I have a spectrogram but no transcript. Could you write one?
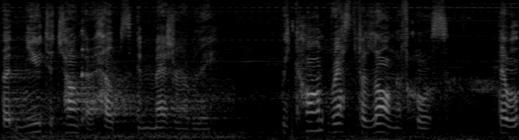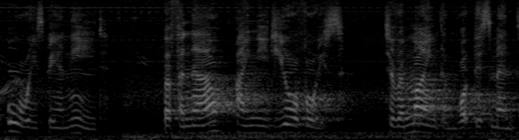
but New Tuchanka helps immeasurably. We can't rest for long, of course. There will always be a need. But for now, I need your voice to remind them what this meant.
